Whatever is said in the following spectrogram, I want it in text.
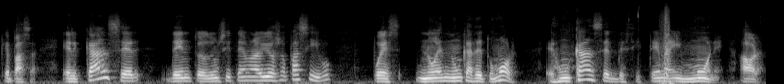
¿Qué pasa? El cáncer dentro de un sistema nervioso pasivo, pues no es nunca de tumor, es un cáncer de sistema inmune. Ahora,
